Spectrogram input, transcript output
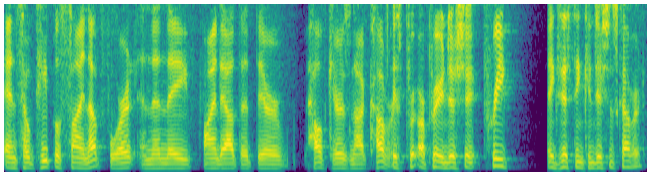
And so people sign up for it, and then they find out that their health care is not covered. Is pre- are pre-existing conditions covered?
